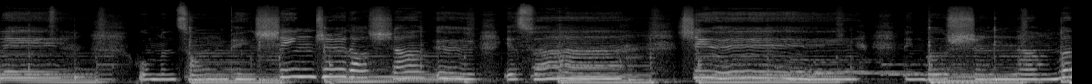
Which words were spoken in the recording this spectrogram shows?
你。我们从平行直到相遇，也算幸运，并不是那么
